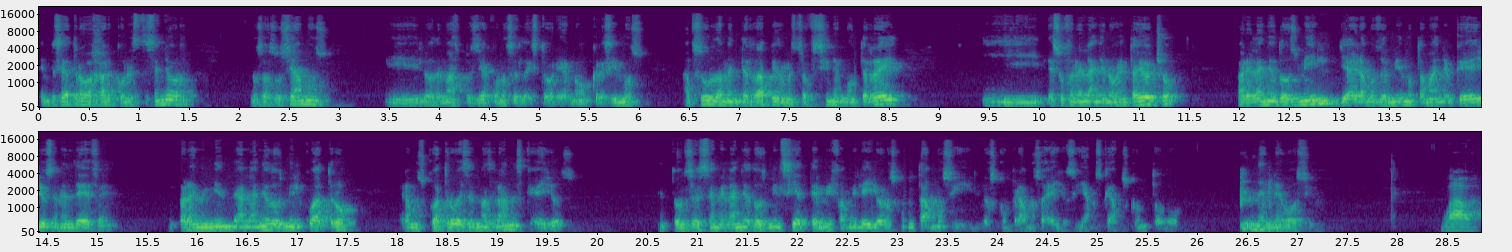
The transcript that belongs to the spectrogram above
Empecé a trabajar con este señor, nos asociamos y lo demás pues ya conoces la historia, ¿no? Crecimos absurdamente rápido en nuestra oficina en Monterrey y eso fue en el año 98. Para el año 2000 ya éramos del mismo tamaño que ellos en el DF y para el, el año 2004 éramos cuatro veces más grandes que ellos. Entonces, en el año 2007, mi familia y yo nos juntamos y los compramos a ellos y ya nos quedamos con todo el negocio. Wow.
